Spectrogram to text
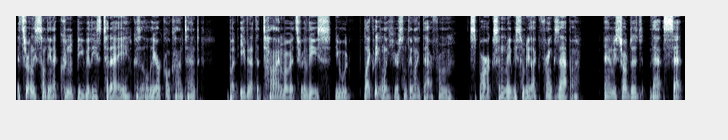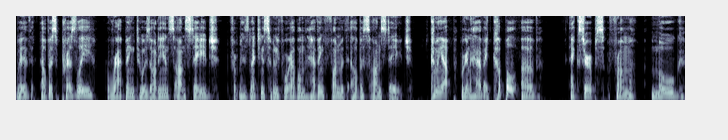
It's certainly something that couldn't be released today because of the lyrical content. But even at the time of its release, you would likely only hear something like that from Sparks and maybe somebody like Frank Zappa. And we started that set with Elvis Presley rapping to his audience on stage from his 1974 album Having Fun with Elvis on Stage. Coming up, we're going to have a couple of excerpts from Moog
